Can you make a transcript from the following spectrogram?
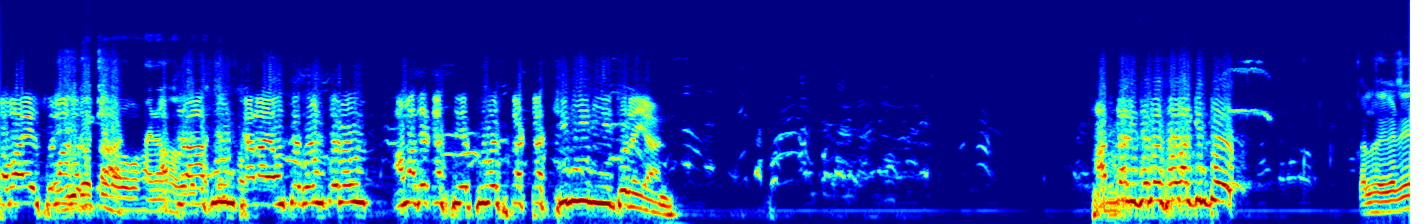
সবাই সমান অধিকার বড় আপনারা আসুন খেলায় অংশগ্রহণ করুন আমাদের কাছ থেকে পুরস্কারটা ছিনিয়ে নিয়ে চলে যান হাততালি দেবে সবাই কিন্তু চালু হয়ে গেছে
